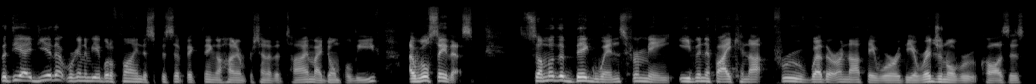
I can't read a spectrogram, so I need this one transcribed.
But the idea that we're going to be able to find a specific thing 100% of the time, I don't believe. I will say this some of the big wins for me, even if I cannot prove whether or not they were the original root causes,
